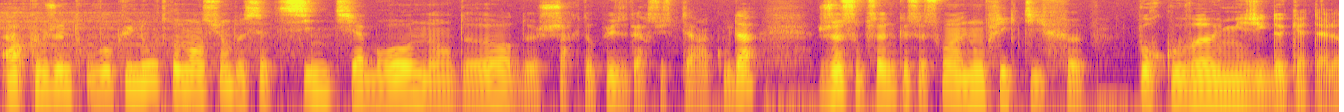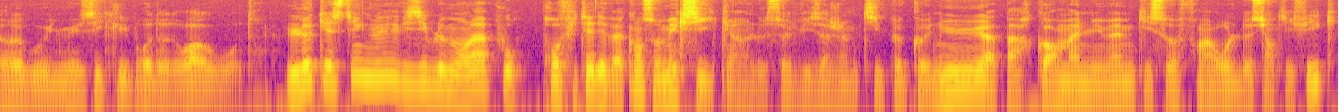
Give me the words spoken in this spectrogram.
Alors, comme je ne trouve aucune autre mention de cette Cynthia Brown en dehors de Sharktopus versus Terracuda, je soupçonne que ce soit un nom fictif pour couvrir une musique de catalogue ou une musique libre de droit ou autre. Le casting, lui, est visiblement là pour profiter des vacances au Mexique. hein. Le seul visage un petit peu connu, à part Corman lui-même qui s'offre un rôle de scientifique,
